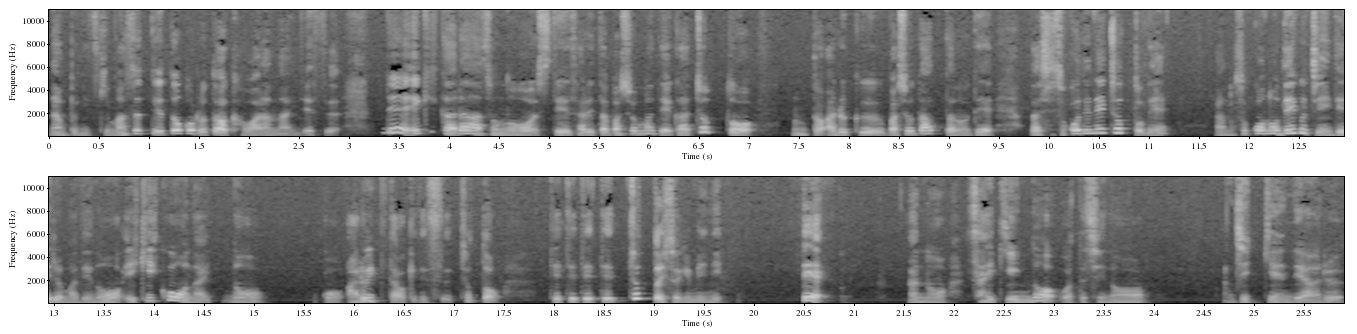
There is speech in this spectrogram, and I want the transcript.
何分に着きますっていうところとは変わらないです。で駅からその指定された場所までがちょっと,、うんと歩く場所だったので私そこでねちょっとねあのそこの出口に出るまでの駅構内のこう歩いてたわけです。ちょっとててててちょっと急ぎ目に。であの最近の私の実験である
